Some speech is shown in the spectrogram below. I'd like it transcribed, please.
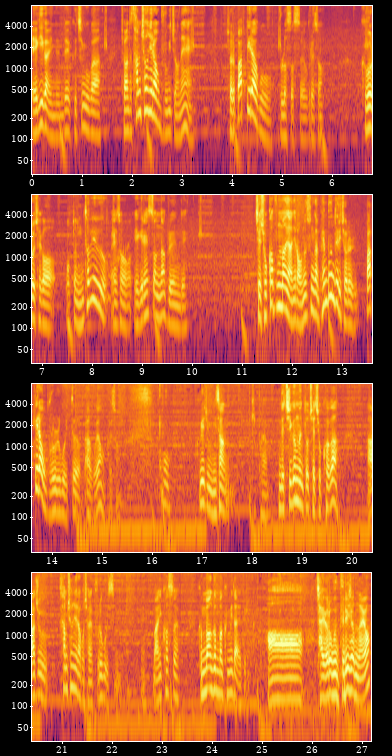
애기가 있는데 그 친구가 저한테 삼촌이라고 부르기 전에 저를 빠삐라고 불렀었어요. 그래서 그거를 제가 어떤 인터뷰에서 얘기를 했었나 그랬는데 제 조카뿐만이 아니라 어느 순간 팬분들이 저를 빠삐라고 부르고 있더라고요. 그래서 뭐 그게 좀 인상 깊어요. 근데 지금은 또 제 조카가 아주 삼촌이라고 잘 부르고 있습니다. 네, 많이 컸어요. 금방금방 큽니다, 애들은. 아, 자, 여러분 들으셨나요?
